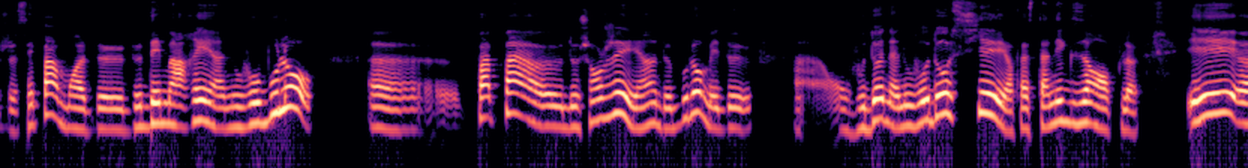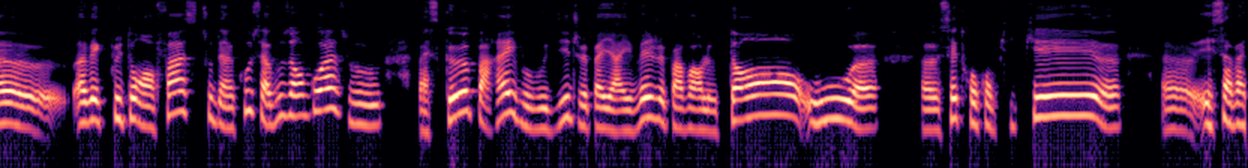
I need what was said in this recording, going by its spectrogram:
je sais pas moi, de, démarrer un nouveau boulot. Pas, pas de changer hein, de boulot, mais de on vous donne un nouveau dossier, enfin c'est un exemple, et avec Pluton en face, tout d'un coup ça vous angoisse, parce que pareil vous vous dites je vais pas y arriver, je vais pas avoir le temps, ou c'est trop compliqué, et ça va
